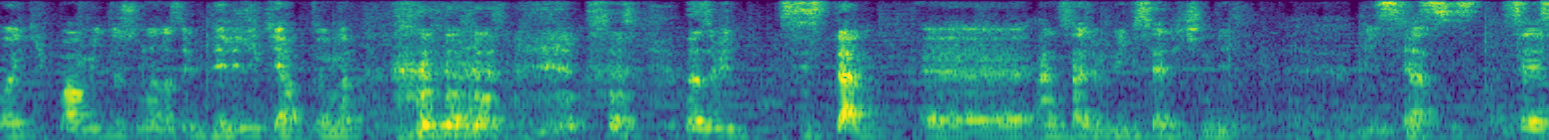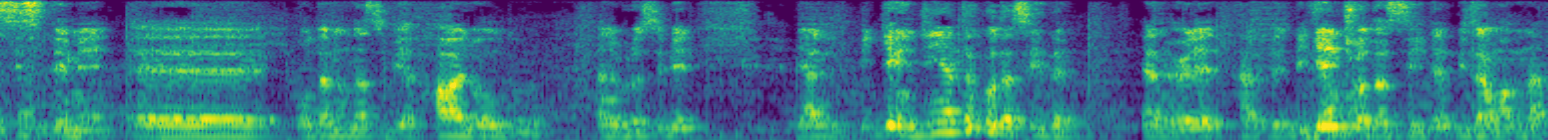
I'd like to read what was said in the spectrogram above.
O ekipman videosunda nasıl bir delilik yaptığımı, nasıl bir sistem, e, hani sadece bir bilgisayar için değil, e, bilgisayar, Ses sistemi. ses sistemi, e, odanın nasıl bir hal olduğu. Hani burası bir yani bir gencin yatak odasıydı. Yani öyle tarif edeyim. Bir Bir genç zaman. odasıydı bir zamanlar.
